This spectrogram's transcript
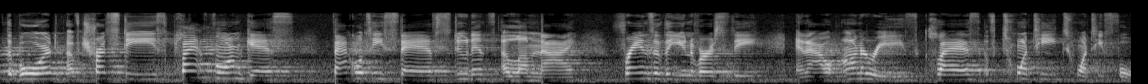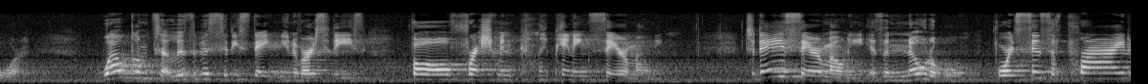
of the Board of Trustees, platform guests, faculty, staff, students, alumni, friends of the university, and our honorees, class of 2024. Welcome to Elizabeth City State University's Fall Freshman Pinning Ceremony. Today's ceremony is a notable for its sense of pride,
